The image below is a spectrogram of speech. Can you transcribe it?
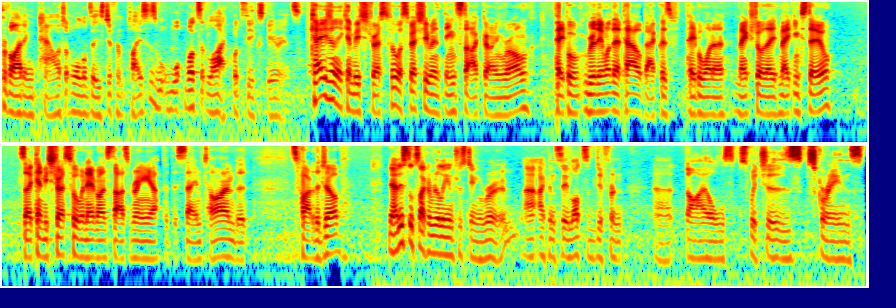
providing power to all of these different places? What's it like? What's the experience? Occasionally it can be stressful, especially when things start going wrong. People really want their power back because people want to make sure they're making steel. So it can be stressful when everyone starts ringing up at the same time, but it's part of the job. Now this looks like a really interesting room. Uh, I can see lots of different uh, dials, switches, screens.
